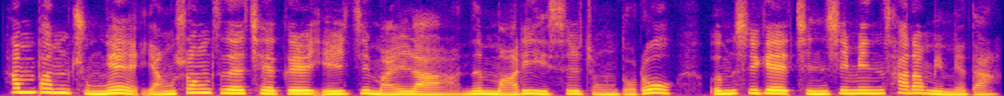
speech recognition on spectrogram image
한밤중에 양샹즈의 책을 읽지 말라는 말이 있을 정도로 음식에 진심인 사람입니다.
